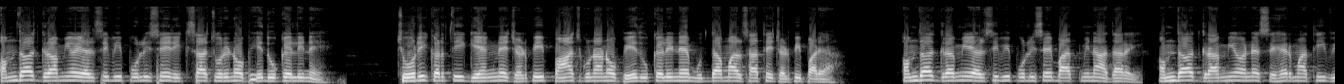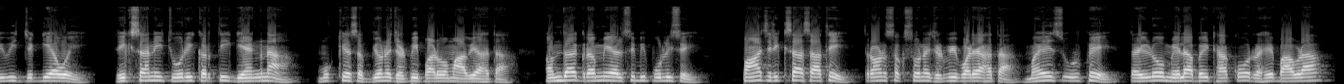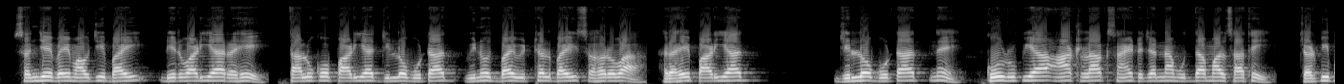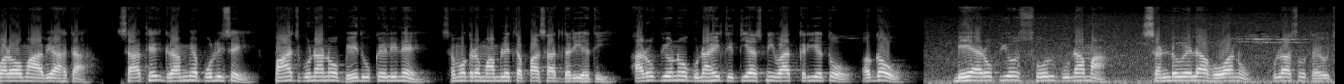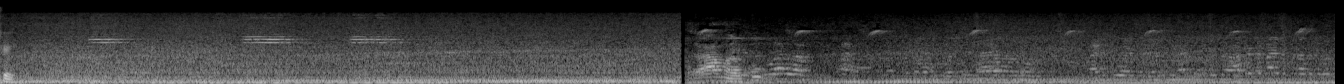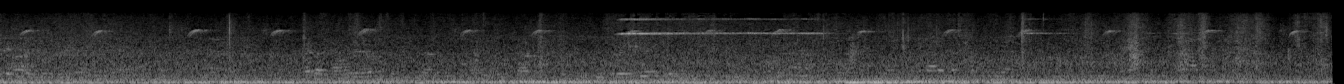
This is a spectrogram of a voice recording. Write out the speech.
અમદાવાદ ગ્રામ્ય એલસીબી પોલીસે રિક્ષા ચોરીનો ભેદ ઉકેલીને ચોરી કરતી ગેંગને ઝડપી પાંચ ગુનાનો ભેદ ઉકેલીને મુદ્દામાલ સાથે ઝડપી પાડ્યા. અમદાવાદ ગ્રામ્ય એલસીબી પોલીસે બાતમીના આધારે અમદાવાદ ગ્રામ્ય અને શહેરમાંથી વિવિધ જગ્યાઓએ રિક્ષાની ચોરી કરતી ગેંગના મુખ્ય સભ્યોને ઝડપી પાડવામાં આવ્યા હતા. અમદાવાદ ગ્રામ્ય એલસીબી પોલીસે પાંચ રિક્ષા સાથે ત્રણ શખ્સોને ઝડપી પાડ્યા હતા. મહેશ ઉર્ફે તૈડો મેલાભાઈ ઠાકોર રહે બાવળા, સંજયભાઈ માવજીભાઈ ડેરવાડિયા રહે તાલુકો પાળિયાદ જિલ્લો બોટાદ, વિનોદભાઈ વિઠ્ઠલભાઈ સહરવા. રહે પાળિયાદ જિલ્લો બોટાદને કુલ રૂપિયા આઠ લાખ સાઠ હજારના મુદ્દામાલ સાથે ઝડપી પાડવામાં આવ્યા હતા. સાથે જ ગ્રામ્ય પોલીસે પાંચ ગુનાનો ભેદ ઉકેલીને સમગ્ર મામલે તપાસ હાથ ધરી હતી. આરોપીઓનો ગુનાહિત ઇતિહાસની વાત કરીએ તો અગાઉ બે આરોપીઓ સોલ ગુનામાં સંડોવેલા હોવાનો ખુલાસો થયો છે. આમ હરખું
